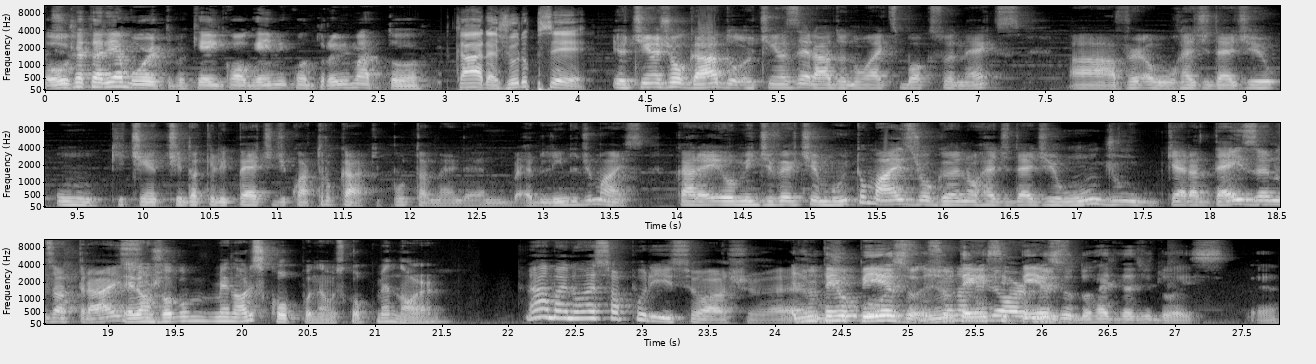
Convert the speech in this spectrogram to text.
Ou já estaria morto, porque alguém me encontrou e me matou. Cara, juro pra você. Eu tinha jogado, eu tinha zerado no Xbox One X a, o Red Dead 1, que tinha tido aquele patch de 4K, que puta merda, é, é, lindo demais. Cara, eu me diverti muito mais jogando o Red Dead 1, de um, que era 10 anos atrás. Ele é um jogo menor escopo, né? Um escopo menor. Não, mas não é só por isso, eu acho. É ele não tem o peso, ele não tem esse peso mesmo. do Red Dead 2. É.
